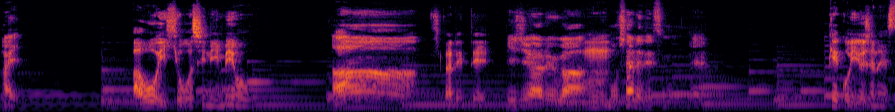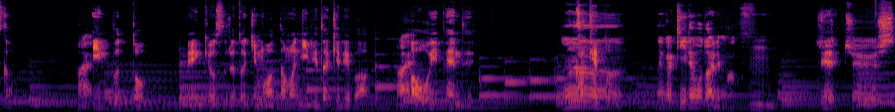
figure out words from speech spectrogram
はい、う青い表紙に目をあ引かれて。ービジュアルがうん。おしゃれですもんね、結構言うじゃないですか、はい。インプット勉強する時も頭に入れたければ、はい。青いペンで、うん書けとなんか聞いたことあります。うん。集で中し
